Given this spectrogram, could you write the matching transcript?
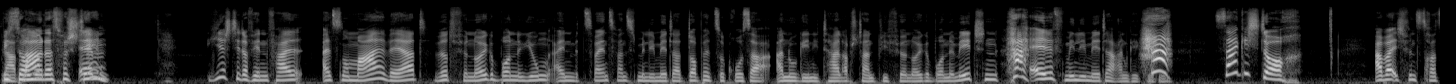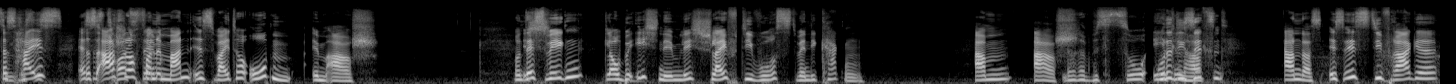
Wie Bla, soll bla. man das verstehen? Ähm, hier steht auf jeden Fall, als Normalwert wird für neugeborene Jungen ein mit 22 mm doppelt so großer Anogenitalabstand wie für neugeborene Mädchen Ha! 11 mm angegeben. Sag ich doch. Aber ich finde es trotzdem. Das heißt, ist, das Arschloch von einem Mann ist weiter oben im Arsch. Und Ich- deswegen glaube ich nämlich, schleift die Wurst, wenn die kacken. Am Arsch. Ja, du bist so Oder die ekelhaft. sitzen anders. Es ist die Frage,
